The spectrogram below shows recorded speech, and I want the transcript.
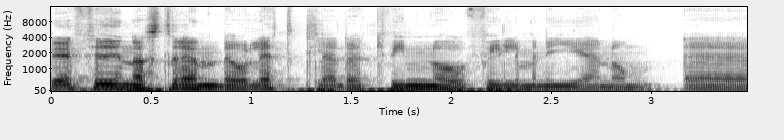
Det är fina stränder och lättklädda kvinnor filmen igenom. Eh,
